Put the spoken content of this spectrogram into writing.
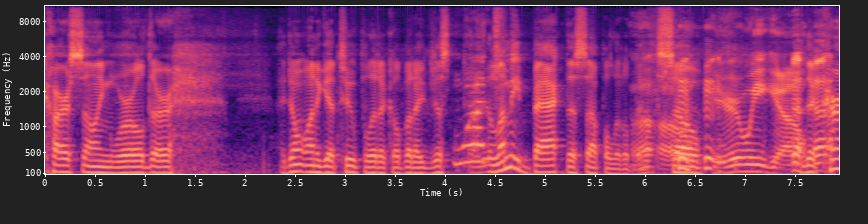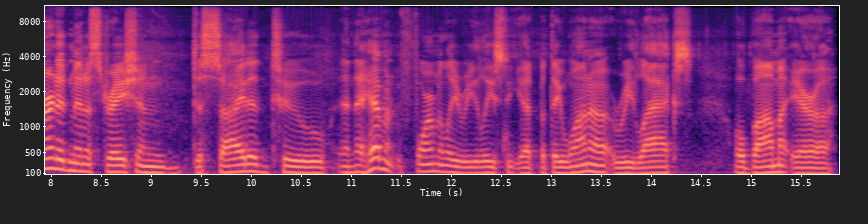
car selling world. Or I don't want to get too political, but I just let me back this up a little bit. Uh-oh. So Here we go. the current administration decided to, and they haven't formally released it yet, but they want to relax Obama era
